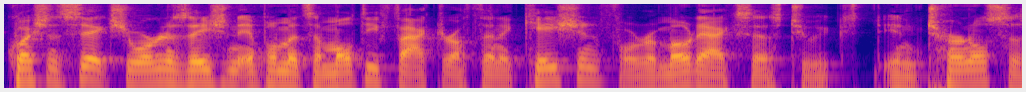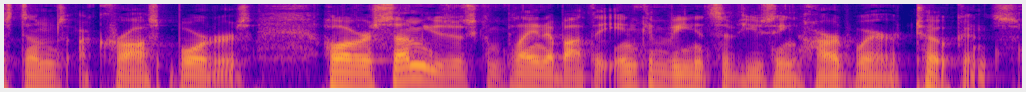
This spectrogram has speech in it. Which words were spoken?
Question six Your organization implements a multi factor authentication for remote access to ex- internal systems across borders. However, some users complain about the inconvenience of using hardware tokens.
